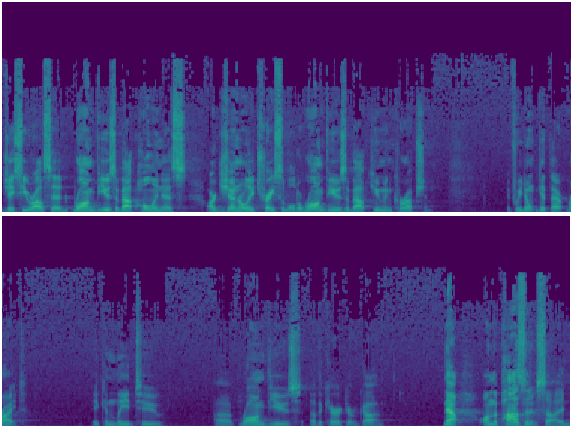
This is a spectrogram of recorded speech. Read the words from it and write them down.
J.C. Ryle said wrong views about holiness are generally traceable to wrong views about human corruption. If we don't get that right, it can lead to uh, wrong views of the character of God. Now, on the positive side,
